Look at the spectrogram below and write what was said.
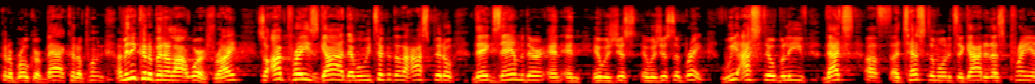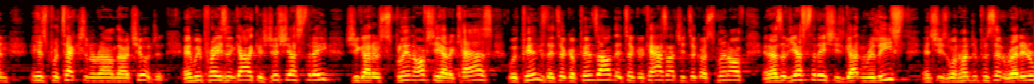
Could have broke her back. Could have punched. I mean, it could have been a lot worse, right? So I praise God that when we took her to the hospital, they examined her and, and it was just, it was just a break. We, I still believe that's a, a testimony to God and us praying his protection around our children. And we praising God because just yesterday, she got her splint off. She had a cast with pins. They took her pins out. They took her cast out. She took her splint off. And as of yesterday, she's gotten released and she's 100% ready to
